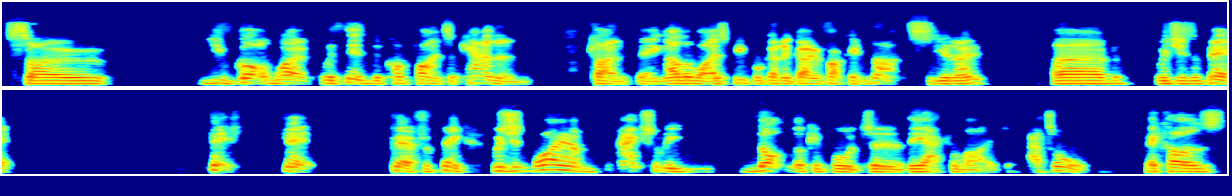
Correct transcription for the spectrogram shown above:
So you've got to work within the confines of canon kind of thing otherwise people are going to go fucking nuts you know? Um which is a bit bit bit a thing, which is why I'm actually not looking forward to the acolyte at all. Because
